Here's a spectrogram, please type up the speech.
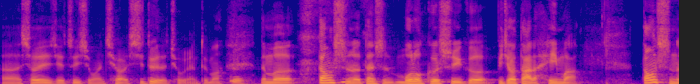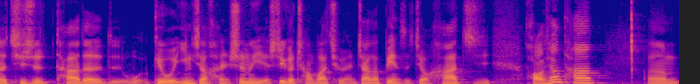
呃小姐姐最喜欢切尔西队的球员，对吗？对。那么当时呢，但是摩洛哥是一个比较大的黑马。当时呢，其实他的我给我印象很深的，也是一个长发球员，扎个辫子，叫哈吉。好像他，嗯、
